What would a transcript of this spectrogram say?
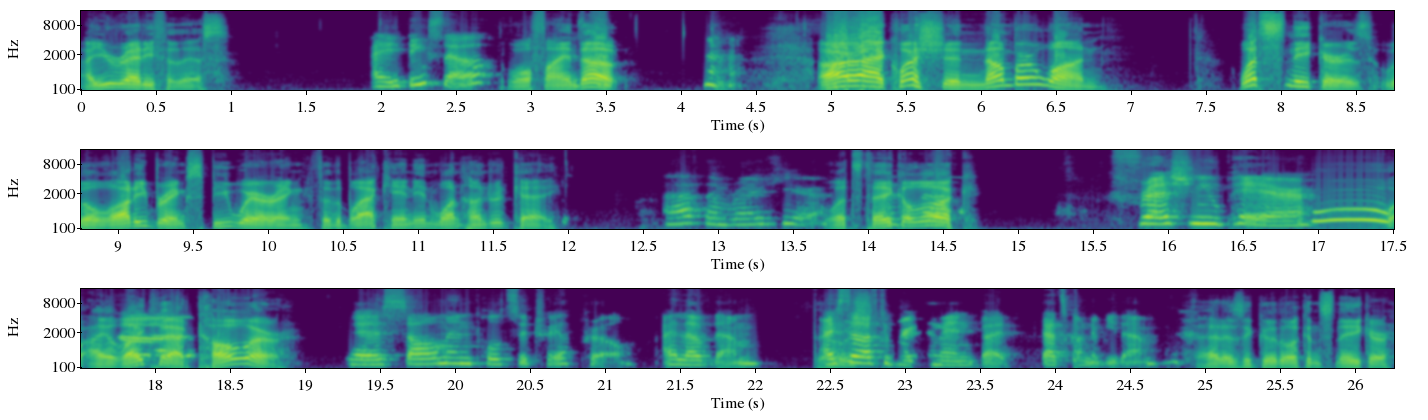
Are you ready for this? I think so. We'll find out. All right, question number one. What sneakers will Lottie Brinks be wearing for the Black Canyon 100K? I have them right here. Let's take a look. Fresh new pair. Ooh, I like uh, that color. The Salomon Pulsar Trail Pro. I love them. Those... I still have to break them in, but that's going to be them. That is a good looking sneaker.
